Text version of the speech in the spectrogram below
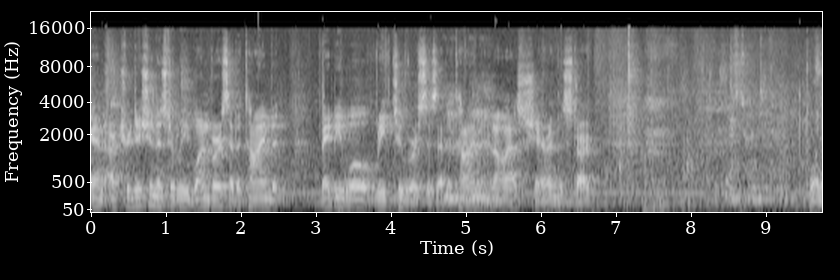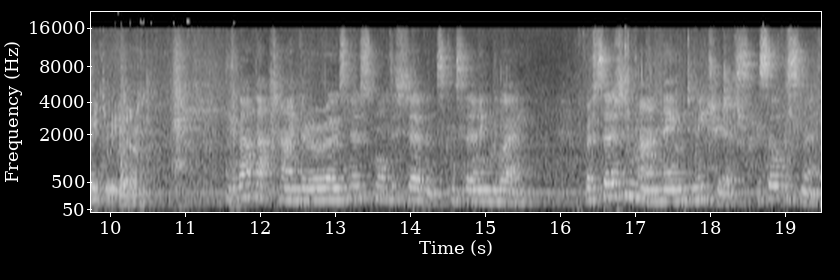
And our tradition is to read one verse at a time, but Maybe we'll read two verses at a mm-hmm. time, and I'll ask Sharon to start. Verse 23. 23, yeah. And about that time there arose no small disturbance concerning the way. For a certain man named Demetrius, a silversmith,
